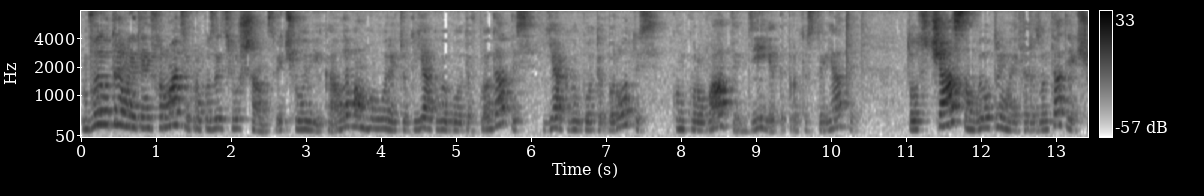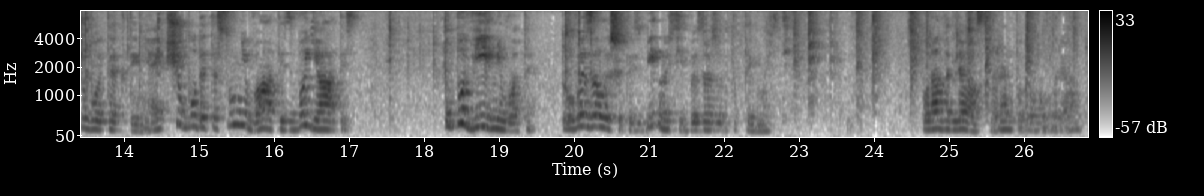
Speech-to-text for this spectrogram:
Ви отримаєте інформацію, пропозицію, шанс від чоловіка, але вам говорять, от як ви будете вкладатись, як ви будете боротись, конкурувати, діяти, протистояти, то з часом ви отримаєте результат, якщо будете активні. А якщо будете сумніватись, боятись, уповільнювати, то ви залишитесь в бідності і безрезультативності. Порада для вас, тварин по другому варіанту.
